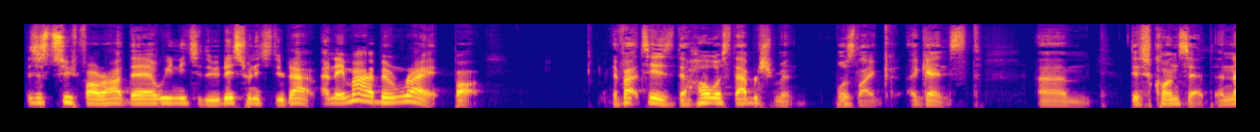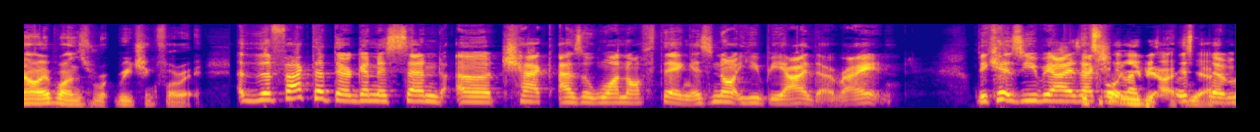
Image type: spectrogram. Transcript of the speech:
This is too far out there. We need to do this. We need to do that. And they might have been right, but the fact is, the whole establishment was like against um, this concept, and now everyone's re- reaching for it. the fact that they're going to send a check as a one-off thing is not UBI though, right? Because UBI is It's actually like UBI, a system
